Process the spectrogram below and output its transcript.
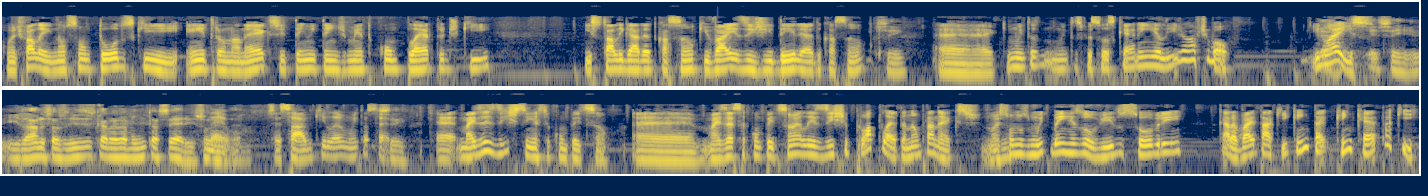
como eu te falei, não são todos que entram na Next e têm um entendimento completo de que isso está ligado à educação, que vai exigir dele a educação. Sim. É, que muitas, muitas pessoas querem ir ali jogar futebol. E não é isso. Sim. E lá nos Estados Unidos os caras levam muito a sério isso. né? Levam. Você sabe que leva muito a sério. É, mas existe sim essa competição. É, mas essa competição ela existe pro atleta, não pra Next. Uhum. Nós somos muito bem resolvidos sobre. Cara, vai estar aqui quem, tá- quem quer estar aqui.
